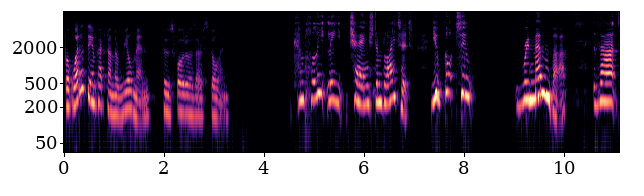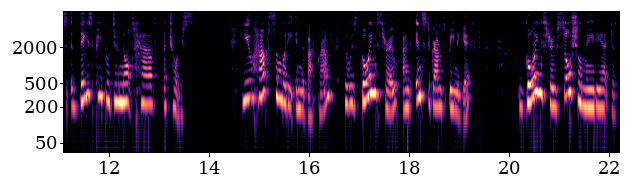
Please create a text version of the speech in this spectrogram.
But what is the impact on the real men whose photos are stolen? Completely changed and blighted. You've got to remember that these people do not have a choice you have somebody in the background who is going through, and Instagram's been a gift, going through social media, just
